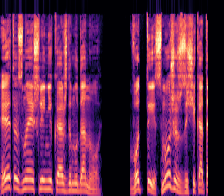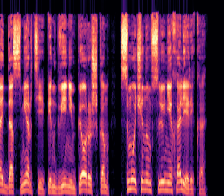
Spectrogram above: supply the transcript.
это, знаешь ли, не каждому дано. Вот ты сможешь защекотать до смерти пингвинем перышком, смоченным в слюне холерика?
